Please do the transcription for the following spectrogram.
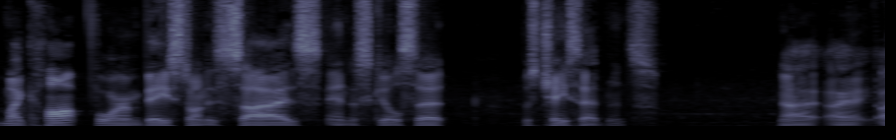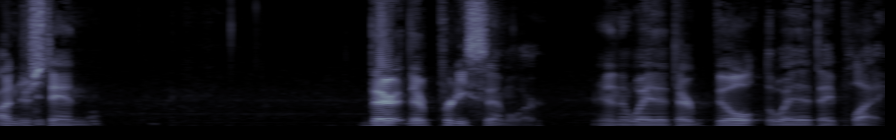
my comp for him based on his size and the skill set was Chase Edmonds. Now I understand they're they're pretty similar in the way that they're built, the way that they play.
